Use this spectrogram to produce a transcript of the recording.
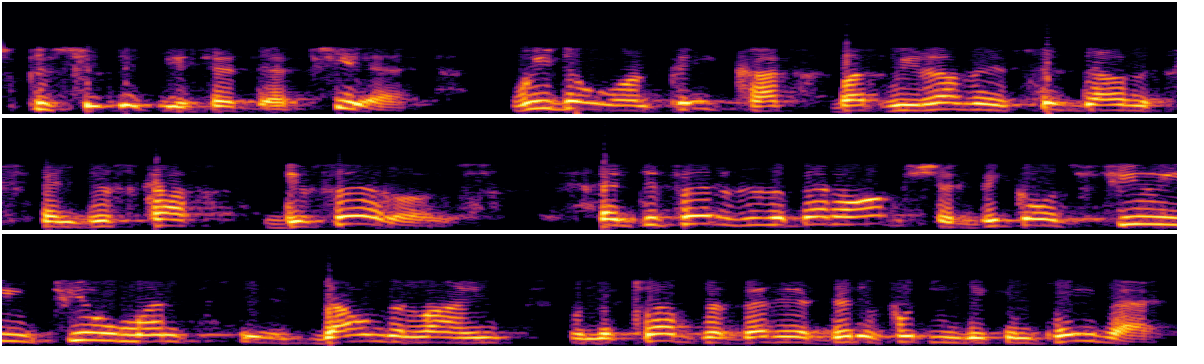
specifically said that here, we don't want pay cuts, but we rather sit down and discuss deferrals. And deferrals is a better option because few few months down the line, when the clubs are better better footing, they can pay back.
